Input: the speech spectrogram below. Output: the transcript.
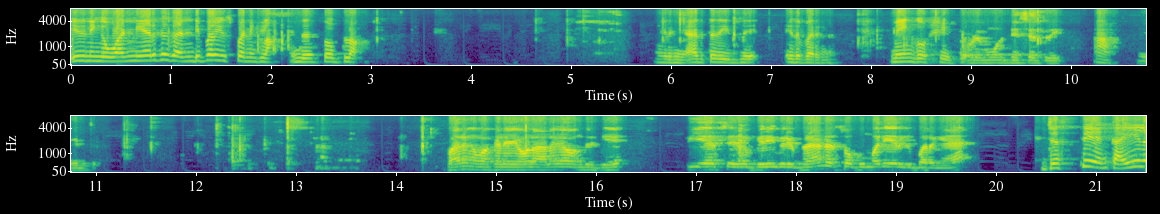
இது நீங்க ஒன் இயருக்கு கண்டிப்பா யூஸ் பண்ணிக்கலாம் இந்த சோப்லாம் இருங்க அடுத்தது இது இது பாருங்க. மேங்கோ ஷேப் மூணுத்தையும் சேர்த்து. ஆ. எடுத்து. பாருங்க மக்களே எவ்வளவு அழகா வந்திருக்கு. பிஎஸ் பெரிய பெரிய பிராண்டட் சோப்பு மாதிரியே இருக்கு பாருங்க. ஜஸ்ட் என் கையில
